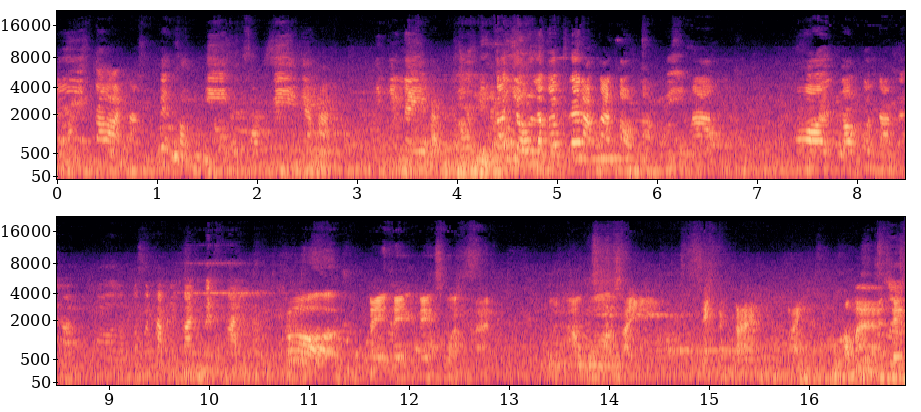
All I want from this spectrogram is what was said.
นี้ตลาดหนังเป็นซอมบี้ซอมบี้เนี่ยค่ะจริงๆในแบบโลกนี้ก็เยอะแล้วก็ได้รับการตอบรับดีมากพอเรากดดันนะคะพอเราต้องมาทำในการเป็นไทยก็ในในในส่วนนั้นเหมือนเราก็ใส่สิ่งต่างๆไป เข้ามา เช่น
